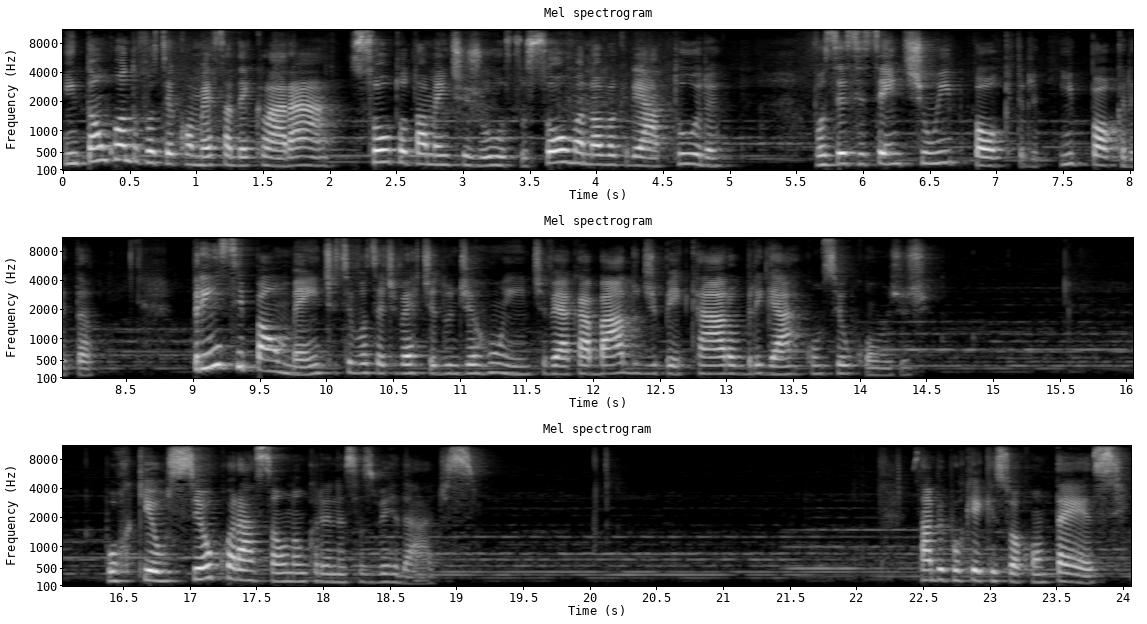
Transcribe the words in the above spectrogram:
Então, quando você começa a declarar: sou totalmente justo, sou uma nova criatura, você se sente um hipócrita, hipócrita principalmente se você tiver tido um dia ruim, tiver acabado de pecar ou brigar com seu cônjuge. Porque o seu coração não crê nessas verdades. Sabe por que, que isso acontece?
